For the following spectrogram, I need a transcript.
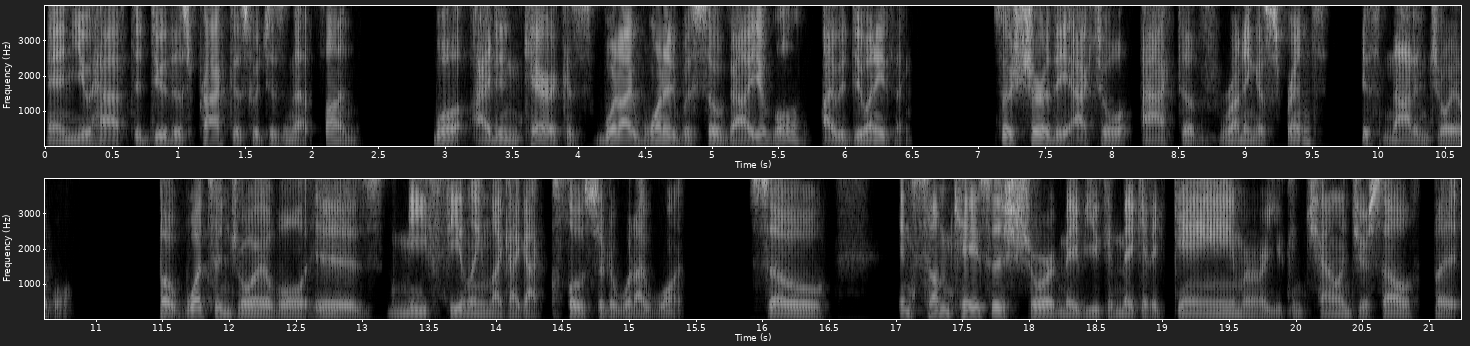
and you have to do this practice, which isn't that fun. Well, I didn't care because what I wanted was so valuable, I would do anything. So, sure, the actual act of running a sprint is not enjoyable. But what's enjoyable is me feeling like I got closer to what I want. So, in some cases, sure, maybe you can make it a game or you can challenge yourself. But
